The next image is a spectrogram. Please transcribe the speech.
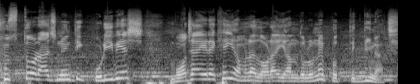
সুস্থ রাজনৈতিক পরিবেশ বজায় রেখেই আমরা লড়াই আন্দোলনে প্রত্যেক দিন আছি।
